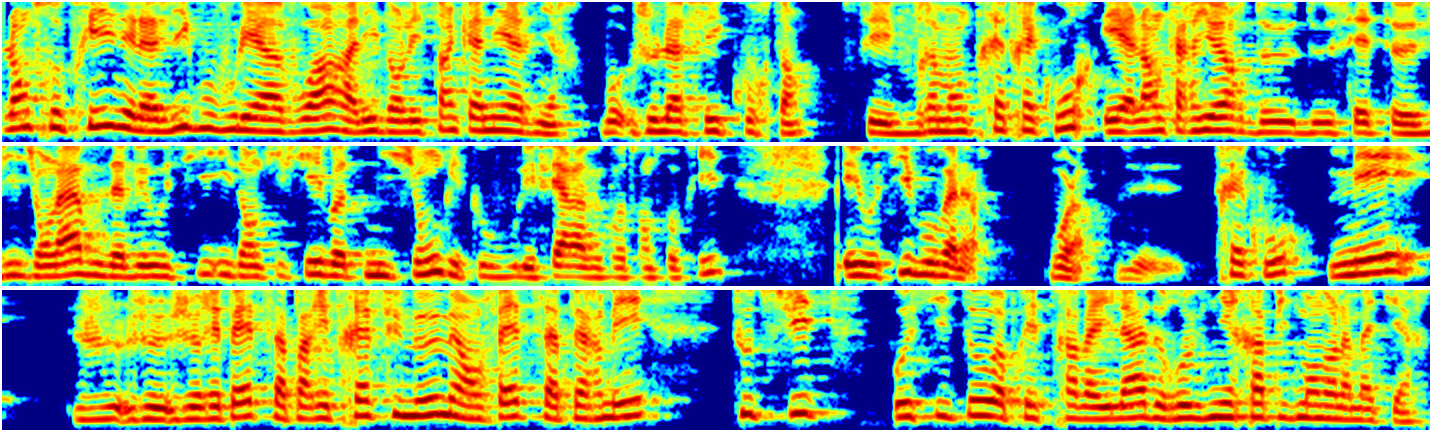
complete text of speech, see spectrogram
l'entreprise et la vie que vous voulez avoir, aller dans les cinq années à venir. Bon, je la fais courte, hein. c'est vraiment très très court. Et à l'intérieur de, de cette vision-là, vous avez aussi identifié votre mission, qu'est-ce que vous voulez faire avec votre entreprise, et aussi vos valeurs. Voilà, très court, mais je, répète, ça paraît très fumeux, mais en fait, ça permet tout de suite, aussitôt après ce travail-là, de revenir rapidement dans la matière.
